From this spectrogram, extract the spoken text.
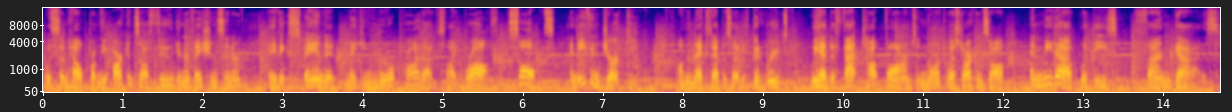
With some help from the Arkansas Food Innovation Center, they've expanded, making more products like broth, salts, and even jerky. On the next episode of Good Roots, we head to Fat Top Farms in northwest Arkansas and meet up with these fun guys.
